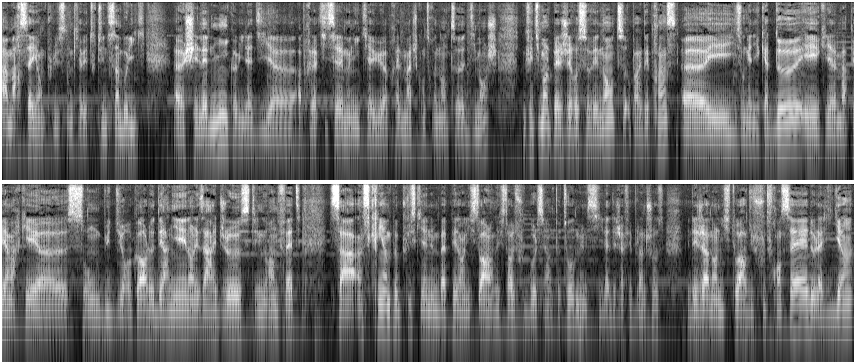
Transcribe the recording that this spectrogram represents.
à Marseille en plus, donc il y avait toute une symbolique euh, chez l'ennemi, comme il a dit euh, après la petite cérémonie qu'il y a eu après le match contre Nantes dimanche. Donc effectivement, le PSG recevait Nantes au Parc des Princes et ils ont gagné 4-2 et Kylian Mbappé a marqué son but du record, le dernier dans les arrêts de jeu, c'était une grande fête. Ça inscrit un peu plus Kylian Mbappé dans l'histoire. Alors dans l'histoire du football, c'est un peu tôt, même s'il a déjà fait plein de choses. Mais déjà dans l'histoire du foot français, de la Ligue 1,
